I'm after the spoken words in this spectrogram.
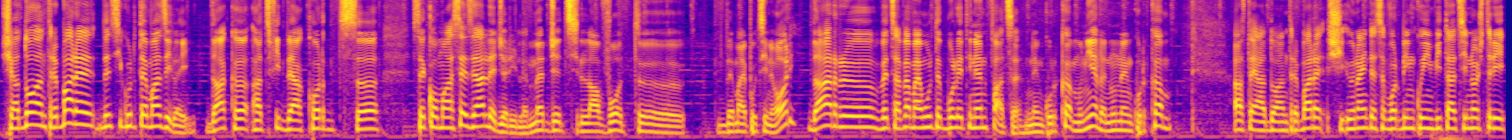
Și a doua întrebare, desigur, tema zilei. Dacă ați fi de acord să se comaseze alegerile, mergeți la vot uh, de mai puține ori, dar uh, veți avea mai multe buletine în față. Ne încurcăm în ele, nu ne încurcăm? Asta e a doua întrebare și înainte să vorbim cu invitații noștri,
